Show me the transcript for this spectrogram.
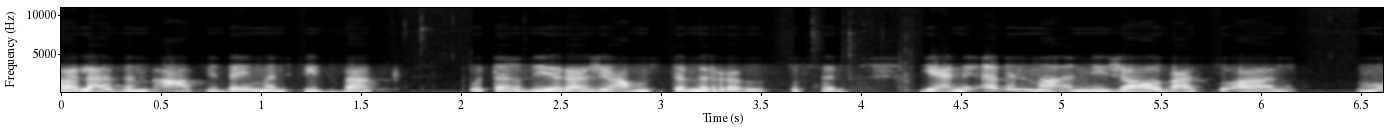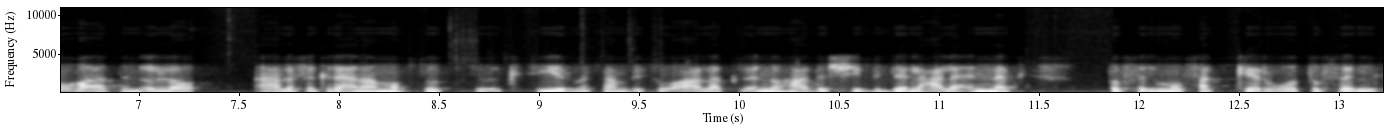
فلازم أعطي دائما فيدباك وتغذية راجعة مستمرة للطفل. يعني قبل ما إني جاوب على السؤال مو غلط نقول له على فكرة أنا مبسوط كثير مثلا بسؤالك لأنه هذا الشيء بدل على إنك طفل مفكر وطفل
